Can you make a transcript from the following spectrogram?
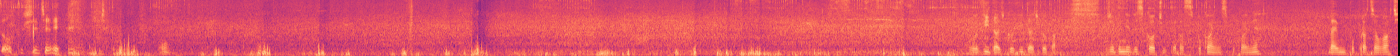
Co tu się dzieje? Czekaj. Widać go, widać go tam. Żeby nie wyskoczył teraz. Spokojnie, spokojnie. Daj mu popracować.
